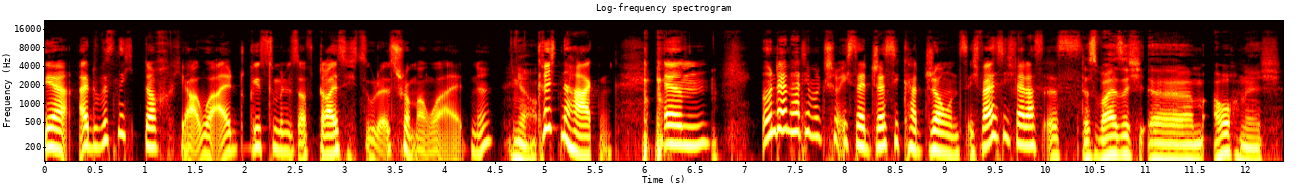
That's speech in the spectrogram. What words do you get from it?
Ja, aber du bist nicht, doch, ja, uralt. Du gehst zumindest auf 30 zu, das ist schon mal uralt, ne? Ja. Kriegt einen Haken. ähm, und dann hat jemand geschrieben, ich sei Jessica Jones. Ich weiß nicht, wer das ist. Das weiß ich ähm, auch nicht.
